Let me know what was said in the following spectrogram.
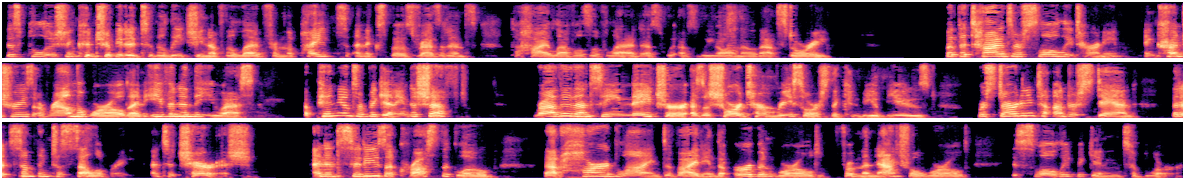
This pollution contributed to the leaching of the lead from the pipes and exposed residents to high levels of lead, as, as we all know that story. But the tides are slowly turning. In countries around the world and even in the US, opinions are beginning to shift. Rather than seeing nature as a short term resource that can be abused, we're starting to understand that it's something to celebrate and to cherish. And in cities across the globe, that hard line dividing the urban world from the natural world is slowly beginning to blur.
